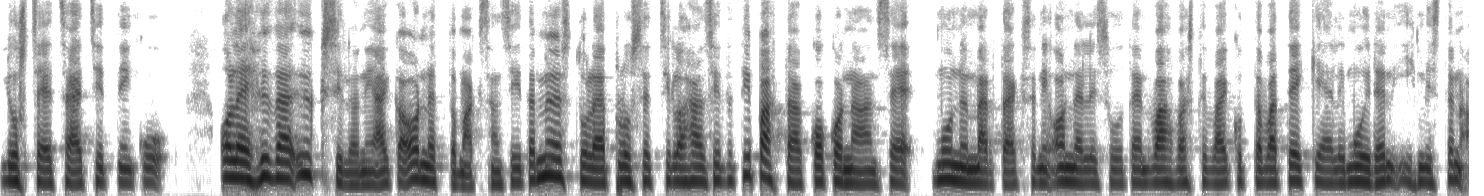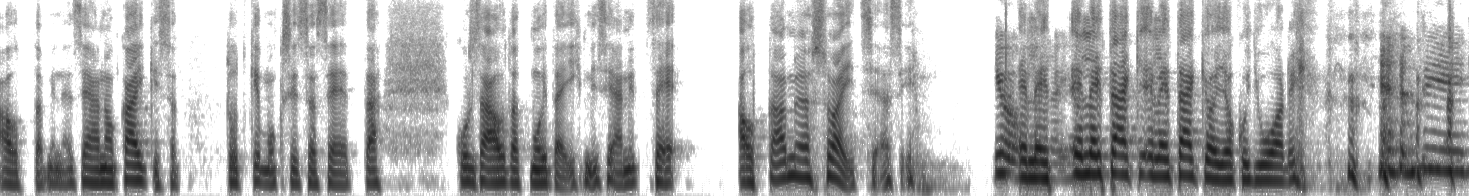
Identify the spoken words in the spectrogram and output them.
just se, että sä et sitten niin ole hyvä yksilö, niin aika onnettomaksihan siitä myös tulee. Plus, että silloinhan siitä tipahtaa kokonaan se mun ymmärtääkseni onnellisuuteen vahvasti vaikuttava tekijä, eli muiden ihmisten auttaminen. Sehän on kaikissa tutkimuksissa se, että kun sä autat muita ihmisiä, niin se auttaa myös sua itseäsi. Joo, ellei, ellei, tämäkin, ellei tämäkin ole joku juoni. niin.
